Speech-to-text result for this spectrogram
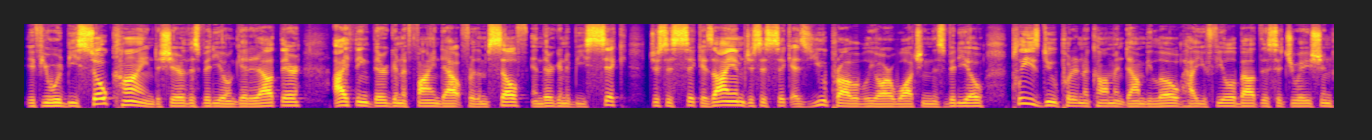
if you would be so kind to share this video and get it out there, I think they're going to find out for themselves and they're going to be sick, just as sick as I am, just as sick as you probably are watching this video. Please do put in a comment down below how you feel about this situation.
